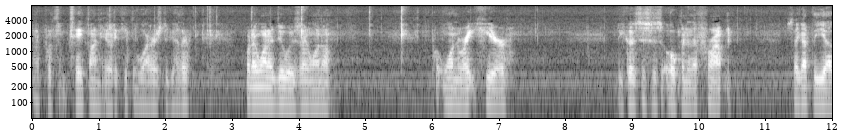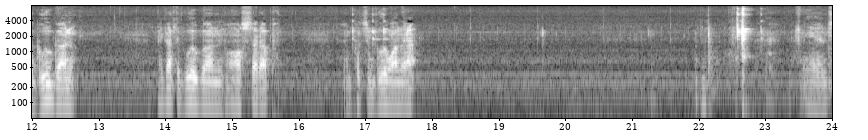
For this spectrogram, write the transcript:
I put some tape on here to keep the wires together. What I want to do is I want to put one right here because this is open in the front. So I got the uh, glue gun. I got the glue gun all set up and put some glue on that. And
